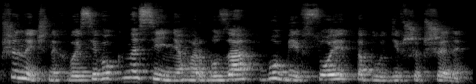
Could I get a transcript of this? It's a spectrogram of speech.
пшеничних висівок, насіння гарбуза, бобів сої та плодів шипшини.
